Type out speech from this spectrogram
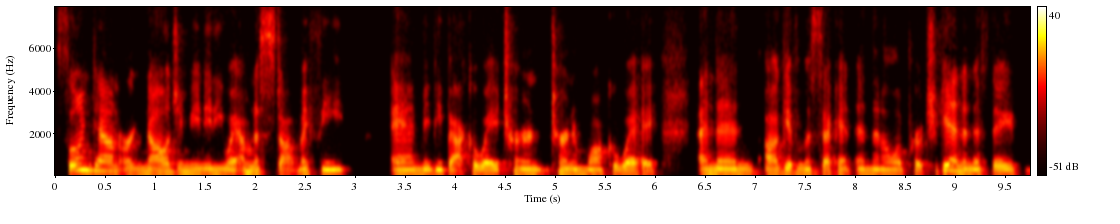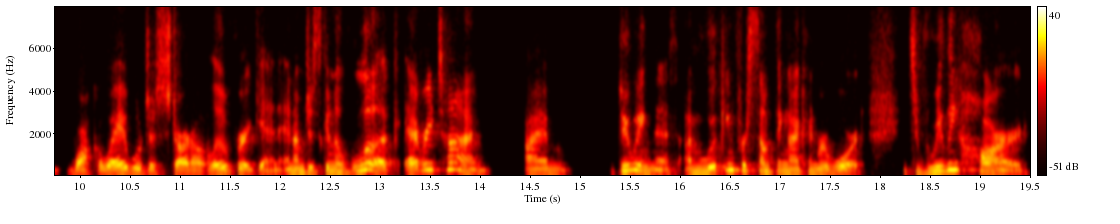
slowing down or acknowledging me in any way, I'm going to stop my feet and maybe back away, turn, turn and walk away. And then I'll give them a second and then I'll approach again. And if they walk away, we'll just start all over again. And I'm just going to look every time I'm doing this, I'm looking for something I can reward. It's really hard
